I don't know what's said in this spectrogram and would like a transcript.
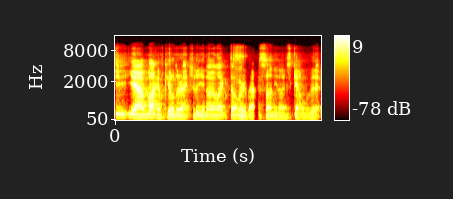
to you. Yeah, I might have killed her actually. You know, like, don't worry about it, son. You know, just get on with it.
